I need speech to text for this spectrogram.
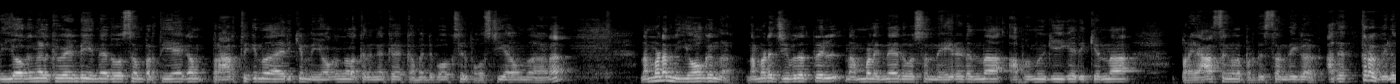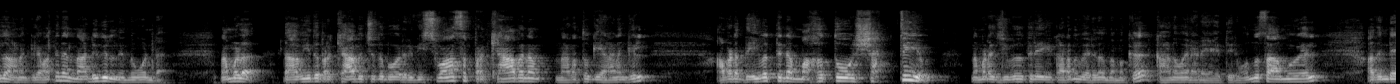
നിയോഗങ്ങൾക്ക് വേണ്ടി ഇന്നേ ദിവസം പ്രത്യേകം പ്രാർത്ഥിക്കുന്നതായിരിക്കും നിയോഗങ്ങളൊക്കെ നിങ്ങൾക്ക് കമന്റ് ബോക്സിൽ പോസ്റ്റ് ചെയ്യാവുന്നതാണ്. നമ്മുടെ നിയോഗങ്ങൾ നമ്മുടെ ജീവിതത്തിൽ നമ്മൾ ഇന്നേ ദിവസം നേരിടുന്ന അഭിമുഖീകരിക്കുന്ന പ്രയാസങ്ങൾ പ്രതിസന്ധികൾ അതെത്ര വലുതാണെങ്കിലും അതിന്റെ നടുവിൽ നിന്നുകൊണ്ട് നമ്മൾ ദാവീദ് പ്രഖ്യാപിച്ചതുപോലെ ഒരു വിശ്വാസ പ്രഖ്യാപനം നടത്തുകയാണെങ്കിൽ അവിടെ ദൈവത്തിന്റെ മഹത്വവും ശക്തിയും നമ്മുടെ ജീവിതത്തിലേക്ക് കടന്നു വരുന്നത് നമുക്ക് കാണുവാനിടയായി തീരും ഒന്ന് സാമുവേൽ അതിന്റെ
